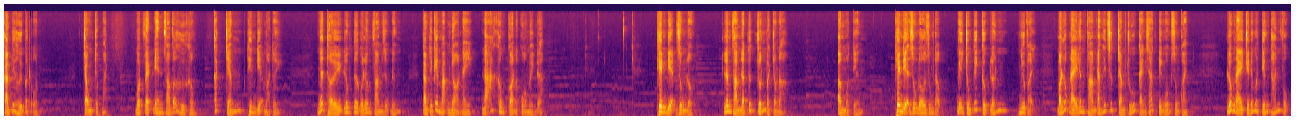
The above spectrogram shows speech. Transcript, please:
Cảm thấy hơi bất ổn. Trong chớp mắt, Một vệt đen phá vỡ hư không, Cắt chém thiên địa mà tới. Nhất thời, lông tơ của Lâm Phạm dựng đứng, Cảm thấy cái mạng nhỏ này đã không còn là của mình nữa. Thiên địa rung lô Lâm Phạm lập tức trốn vào trong đó. Âm một tiếng, Thiên địa rung đô rung động, Bị trùng kích cực lớn như vậy, Mà lúc này Lâm Phạm đang hết sức chăm chú cảnh giác tình huống xung quanh. Lúc này chuyển đến một tiếng thán phục,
